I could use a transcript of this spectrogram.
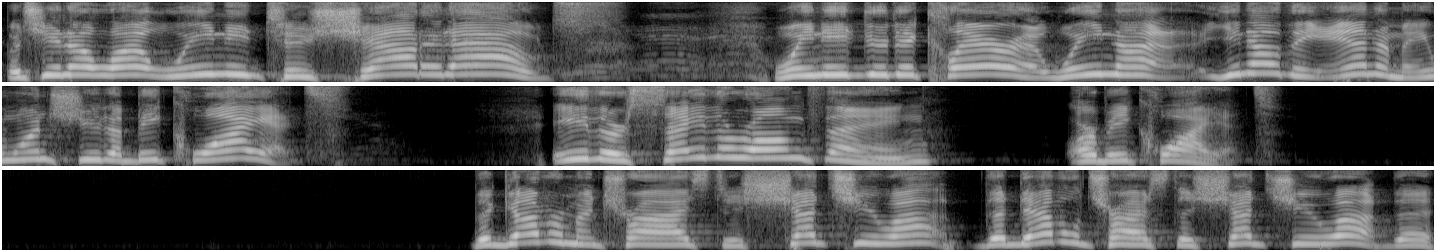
But you know what? We need to shout it out. We need to declare it. We not, you know, the enemy wants you to be quiet. Either say the wrong thing or be quiet. The government tries to shut you up. The devil tries to shut you up. The,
